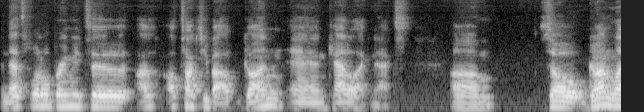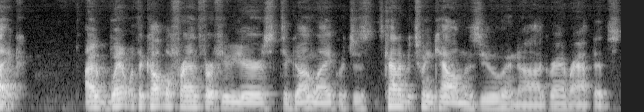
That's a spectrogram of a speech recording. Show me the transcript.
And that's what will bring me to, I'll, I'll, talk to you about Gun and Cadillac next. Um, so, Gun Lake. I went with a couple friends for a few years to Gun Lake, which is kind of between Kalamazoo and uh, Grand Rapids.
